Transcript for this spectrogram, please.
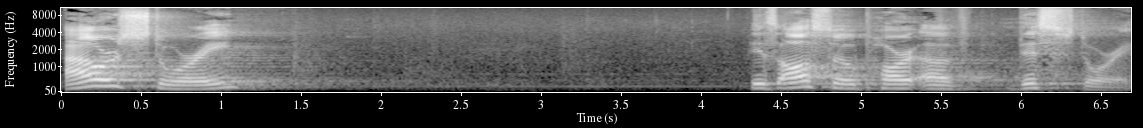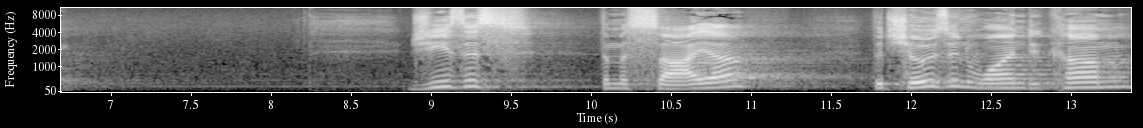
Our story is also part of this story. Jesus, the Messiah, the chosen one to come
